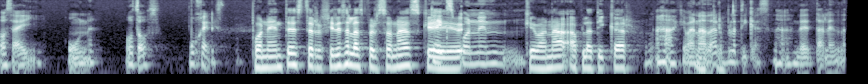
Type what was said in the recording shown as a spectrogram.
o sea, hay una o dos mujeres Ponentes, ¿te refieres a las personas que, que, exponen que van a, a platicar? Ajá, que van a dar pláticas ajá, de talento.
